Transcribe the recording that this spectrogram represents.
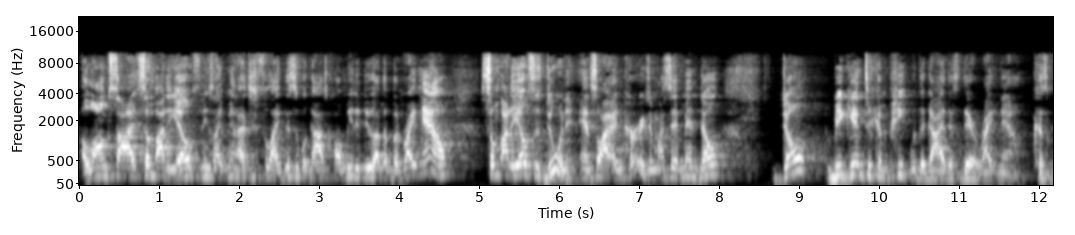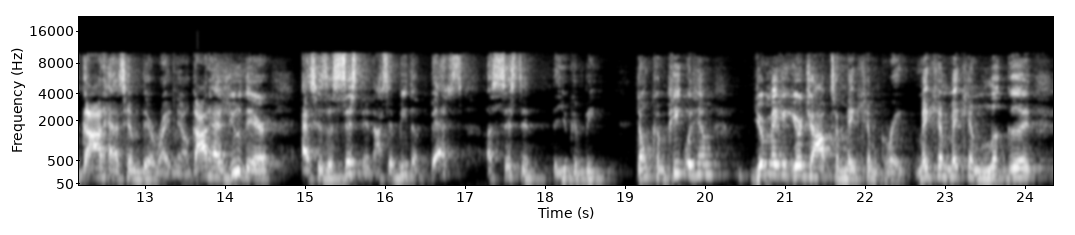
alongside somebody else. And he's like, man, I just feel like this is what God's called me to do. But right now, somebody else is doing it. And so I encouraged him. I said, man, don't, don't begin to compete with the guy that's there right now because God has him there right now. God has you there as his assistant. I said, be the best assistant that you can be. Don't compete with him. You're making your job to make him great. Make him, make him look good.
